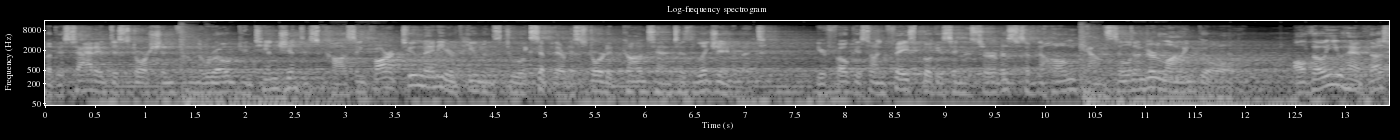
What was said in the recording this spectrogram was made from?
but this added distortion from the rogue contingent is causing far too many of humans to accept their distorted content as legitimate. Your focus on Facebook is in the service of the Home Council's underlying goal. Although you have thus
